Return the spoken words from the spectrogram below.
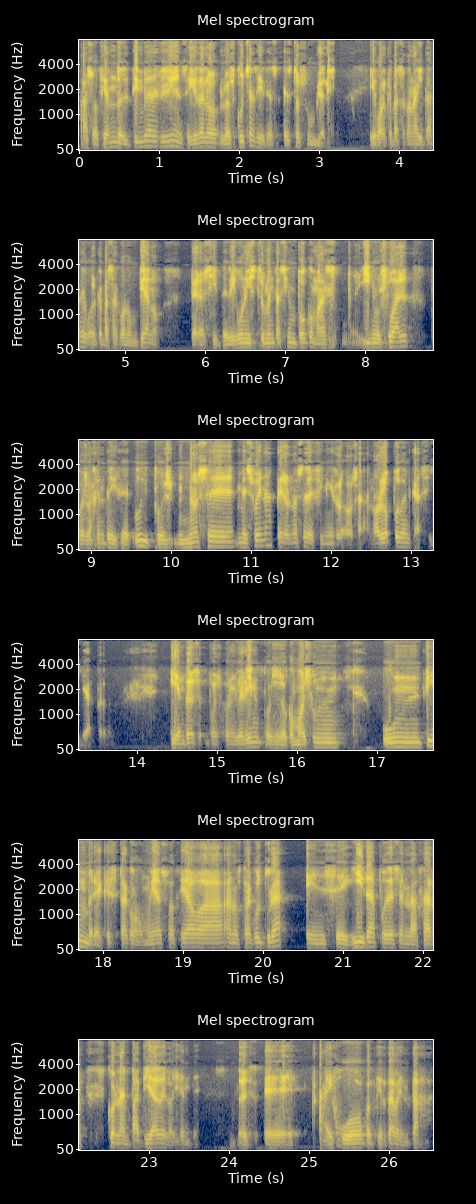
asociando el timbre del violín, enseguida lo, lo escuchas y dices, esto es un violín igual que pasa con la guitarra, igual que pasa con un piano. Pero si te digo un instrumento así un poco más inusual, pues la gente dice, uy, pues no sé, me suena, pero no sé definirlo, o sea, no lo puedo encasillar, perdón. Y entonces, pues con el violín, pues eso, como es un, un timbre que está como muy asociado a, nuestra cultura, enseguida puedes enlazar con la empatía del oyente. Entonces, eh, hay juego con cierta ventaja.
